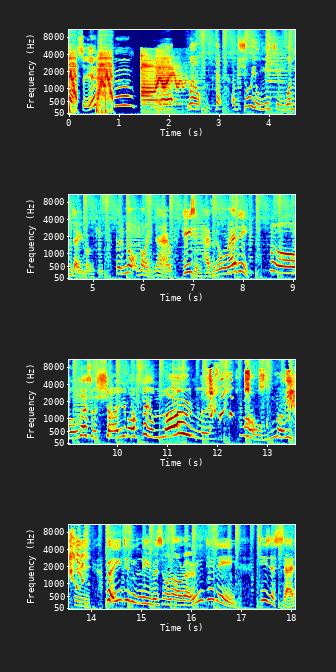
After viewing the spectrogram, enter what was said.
can't see him. Um, Uh, well, I'm sure you'll meet him one day, Monkey, but not right now. He's in heaven already. oh, that's a shame. I feel lonely. Oh, Monkey. But he didn't leave us on our own, did he? Jesus said,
